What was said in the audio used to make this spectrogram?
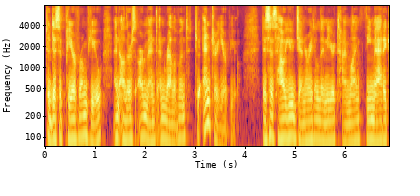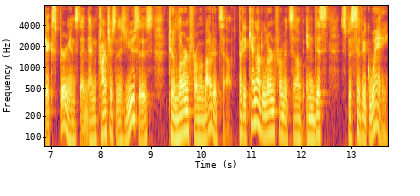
to disappear from view and others are meant and relevant to enter your view. This is how you generate a linear timeline thematic experience that then consciousness uses to learn from about itself. But it cannot learn from itself in this specific way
